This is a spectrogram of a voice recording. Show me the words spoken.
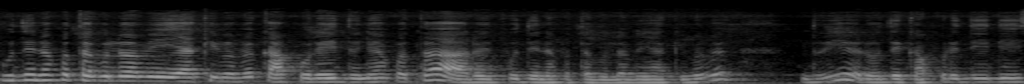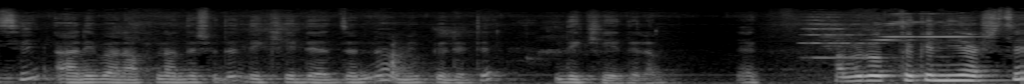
পুদিনা পাতাগুলো আমি একইভাবে কাপড়ে, এই ধনিয়া পাতা আর ওই পুদিনা পাতাগুলো আমি একইভাবে ধুয়ে রোদে কাপড়ে দিয়ে দিয়েছি। আর এবার আপনাদের শুধু দেখিয়ে দেওয়ার জন্য আমি প্লেটে দেখিয়ে দিলাম। আমি রোদ থেকে নিয়ে আসছি।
